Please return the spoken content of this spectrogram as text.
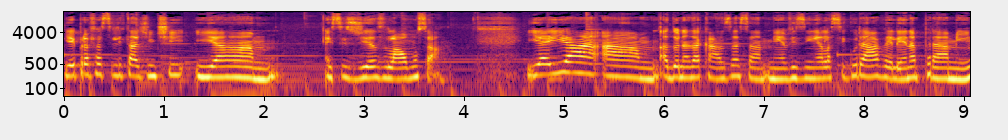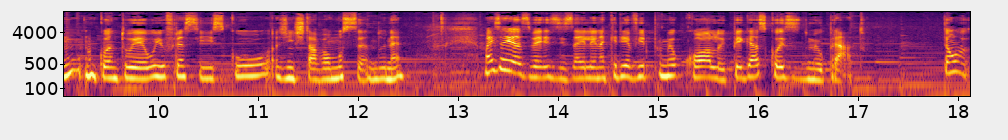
E aí, para facilitar, a gente ia hum, esses dias lá almoçar. E aí a, a, a, dona da casa, essa minha vizinha, ela segurava a Helena para mim, enquanto eu e o Francisco a gente estava almoçando, né? Mas aí às vezes a Helena queria vir pro meu colo e pegar as coisas do meu prato. Então,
